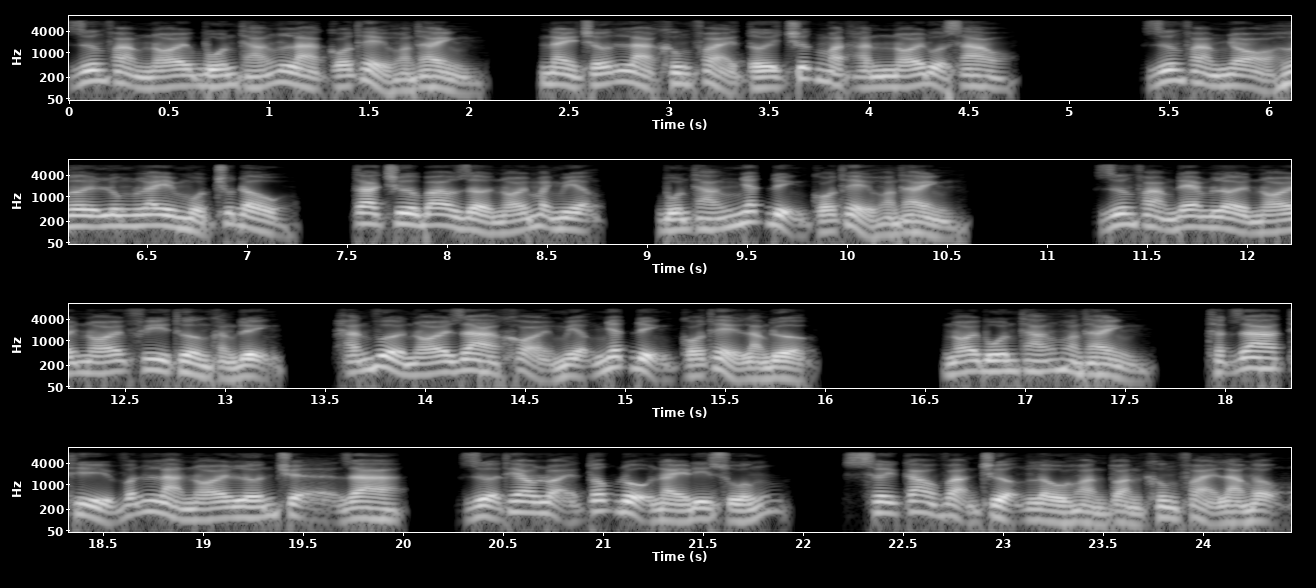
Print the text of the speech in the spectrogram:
Dương Phàm nói 4 tháng là có thể hoàn thành, này chớ là không phải tới trước mặt hắn nói đùa sao. Dương Phàm nhỏ hơi lung lay một chút đầu, ta chưa bao giờ nói mạnh miệng, 4 tháng nhất định có thể hoàn thành. Dương Phàm đem lời nói nói phi thường khẳng định, hắn vừa nói ra khỏi miệng nhất định có thể làm được. Nói 4 tháng hoàn thành, thật ra thì vẫn là nói lớn chuyện ra, dựa theo loại tốc độ này đi xuống, xây cao vạn trượng lầu hoàn toàn không phải làm ngộng.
